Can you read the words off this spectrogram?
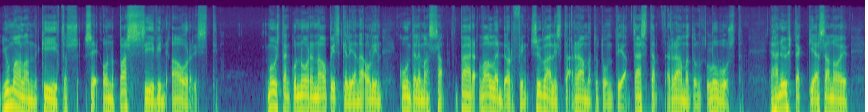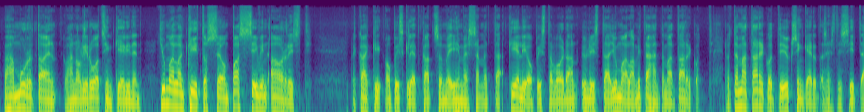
Jumalan kiitos, se on passiivin auristi. Muistan, kun nuorena opiskelijana olin kuuntelemassa Per Wallendorfin syvällistä raamatutuntia tästä raamatun luvusta. Ja hän yhtäkkiä sanoi vähän murtaen, kun hän oli ruotsinkielinen, Jumalan kiitos, se on passiivin auristi. Me kaikki opiskelijat katsoimme ihmeessämme, että kieliopista voidaan ylistää Jumalaa. Mitä hän tämä tarkoitti? No tämä tarkoitti yksinkertaisesti sitä,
